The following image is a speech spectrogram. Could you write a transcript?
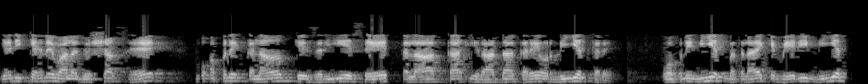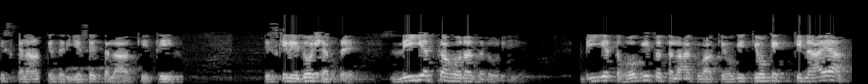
یعنی کہنے والا جو شخص ہے، وہ اپنے کلام کے ذریعے سے طلاق کا ارادہ کرے اور نیت کرے۔ وہ اپنی نیت بتلائے کہ میری نیت اس کلام کے ذریعے سے طلاق کی تھی۔ اس کے لیے دو شرطیں۔ نیت کا ہونا ضروری ہے۔ نیت ہوگی تو طلاق واقع ہوگی، کیونکہ کنایا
